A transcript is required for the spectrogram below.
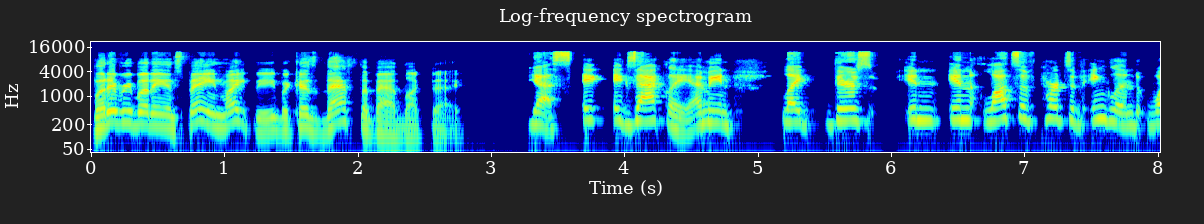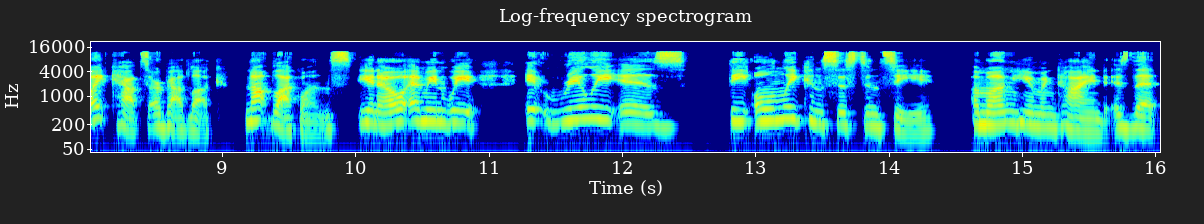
but everybody in Spain might be because that's the bad luck day. Yes, exactly. I mean, like there's in in lots of parts of England, white cats are bad luck, not black ones. You know, I mean, we it really is the only consistency among humankind is that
